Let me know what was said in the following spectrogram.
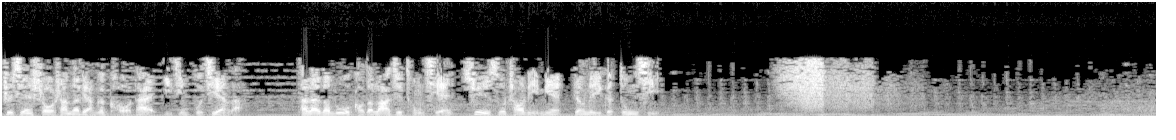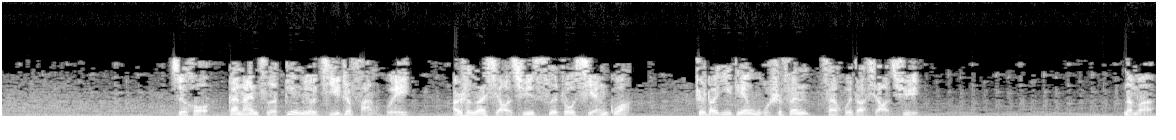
之前手上的两个口袋已经不见了。他来到路口的垃圾桶前，迅速朝里面扔了一个东西。最后，该男子并没有急着返回，而是在小区四周闲逛，直到一点五十分才回到小区。那么，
